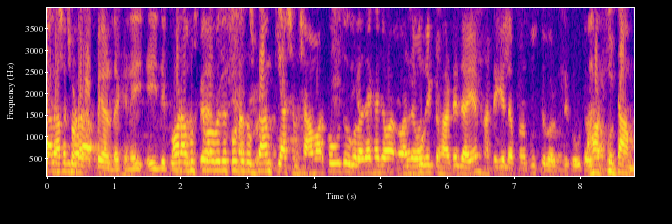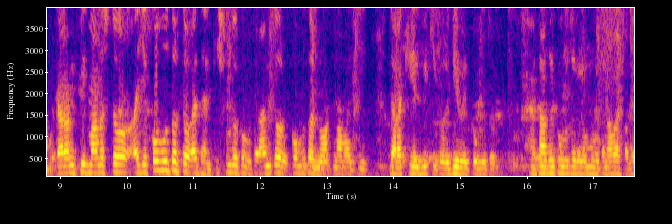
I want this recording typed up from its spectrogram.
কালেকশন টাকা পেয়ার দেখেন এই এই যে ওরা বুঝতে পারবে যে 700 দাম কি আশেপাশে। আমার কবুতরগুলো দেখা যাওয়া মাঝে মাঝে একটু হাটে যাইয়েন হাটে গেলে আপনারা বুঝতে পারবেন যে কবুতর হ্যাঁ কি দাম? কারণ কি মানুষ তো এই যে কবুতর তো দেন কি সুন্দর কবুতর। আমি তো কবুতর নট নামাই কি যারা খেলবে কি করে গেমের কবুতর তাদের কবুতরগুলো মূলত নামাই ফেলে।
